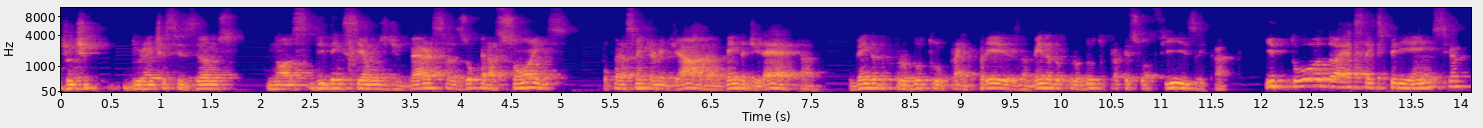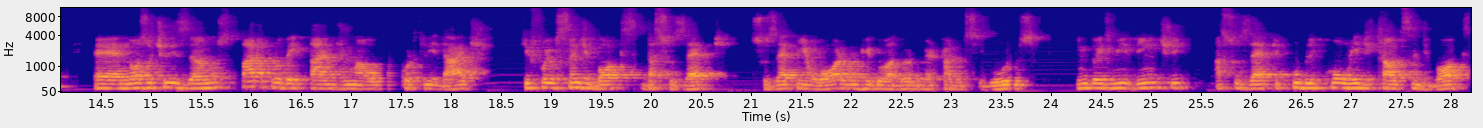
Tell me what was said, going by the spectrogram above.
A gente, durante esses anos, nós vivenciamos diversas operações, operação intermediária, venda direta, venda do produto para a empresa, venda do produto para a pessoa física, e toda essa experiência é, nós utilizamos para aproveitar de uma oportunidade que foi o sandbox da SUSEP. SUSEP é o órgão regulador do mercado de seguros. Em 2020, a SUSEP publicou um edital de sandbox.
